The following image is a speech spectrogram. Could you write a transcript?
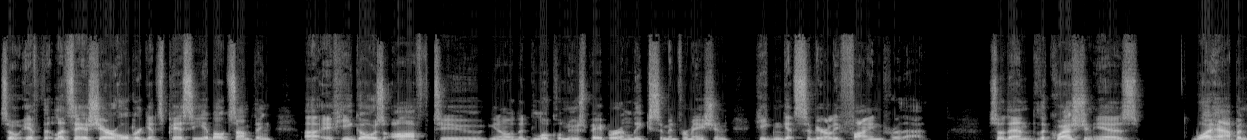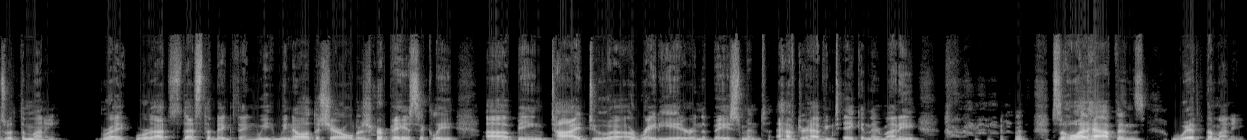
So if, the, let's say, a shareholder gets pissy about something, uh, if he goes off to you know the local newspaper and leaks some information, he can get severely fined for that. So then the question is, what happens with the money? Right? Where that's that's the big thing. We we know that the shareholders are basically uh, being tied to a, a radiator in the basement after having taken their money. so what happens with the money?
